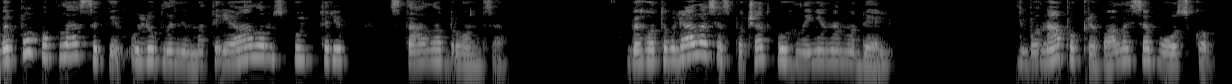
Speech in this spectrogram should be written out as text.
В епоху класики улюбленим матеріалом скульпторів стала бронза. Виготовлялася спочатку глиняна модель. Вона покривалася воском.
